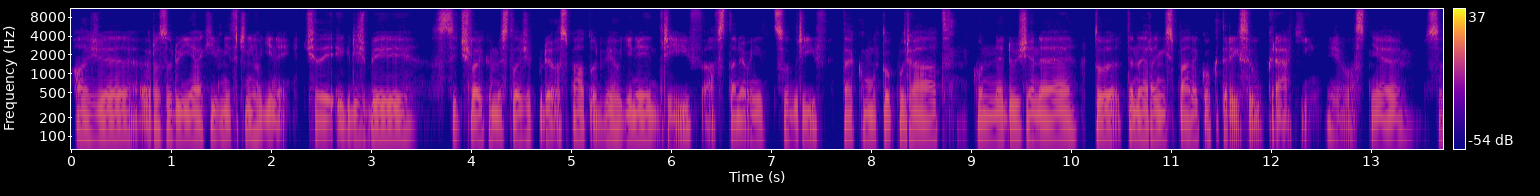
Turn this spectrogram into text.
ale že rozhodují nějaký vnitřní hodiny. Čili i když by si člověk myslel, že půjde spát o dvě hodiny dřív a vstane o něco dřív, tak mu to pořád jako nedožené to, ten ranní spánek, o který se ukrátí. Že vlastně se,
